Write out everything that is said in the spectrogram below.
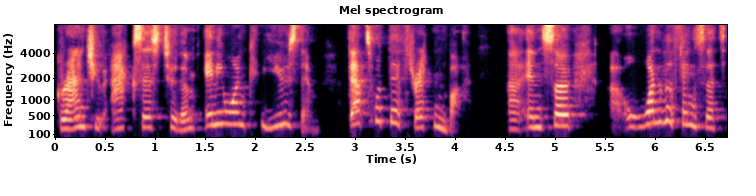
grant you access to them. Anyone can use them. That's what they're threatened by. Uh, and so, uh, one of the things that's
